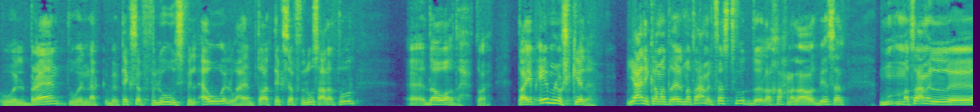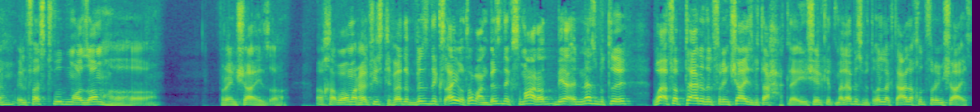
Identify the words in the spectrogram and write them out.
وال brand وإنك بتكسب فلوس في الأول وبعدين بتقعد تكسب فلوس على طول آه، ده واضح. طيب. طيب إيه المشكلة؟ يعني كمطاعم ال fast food الأخ أحمد عوض بيسأل مطاعم ال fast food معظمها franchise آه. أخ أبو عمر هل في استفادة ب Biznex؟ أيوه طبعا Biznex معرض الناس بت... واقفة بتعرض ال franchise بتاعها. تلاقي شركة ملابس بتقول لك تعالى خد franchise.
